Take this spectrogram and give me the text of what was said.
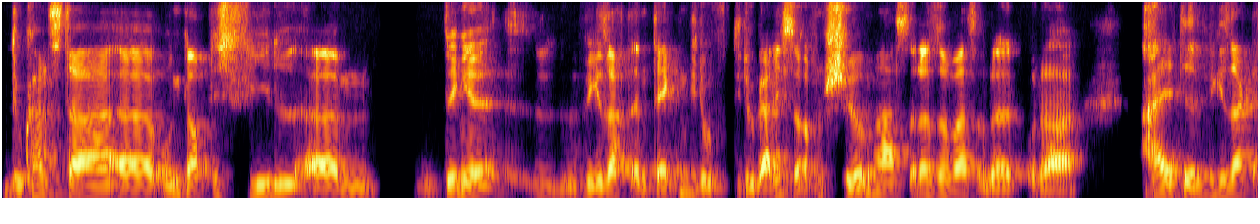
du kannst da äh, unglaublich viel ähm, Dinge, wie gesagt, entdecken, die du, die du gar nicht so auf dem Schirm hast oder sowas oder, oder alte, wie gesagt,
